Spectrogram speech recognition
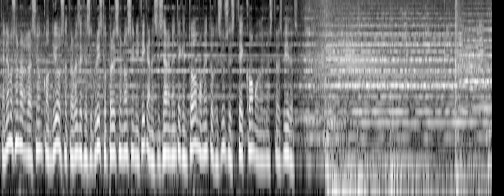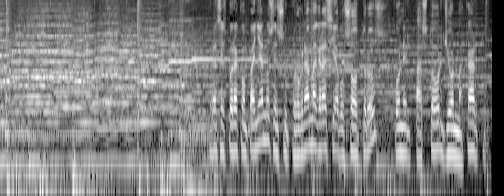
Tenemos una relación con Dios a través de Jesucristo, pero eso no significa necesariamente que en todo momento Jesús esté cómodo en nuestras vidas. Gracias por acompañarnos en su programa Gracias a vosotros con el pastor John MacArthur.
